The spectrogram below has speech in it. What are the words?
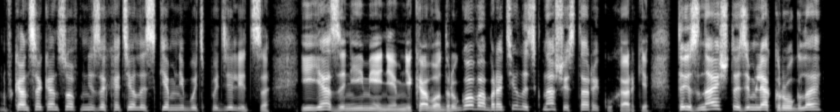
В конце концов, мне захотелось с кем-нибудь поделиться, и я, за неимением никого другого, обратилась к нашей старой кухарке. «Ты знаешь, что Земля круглая,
